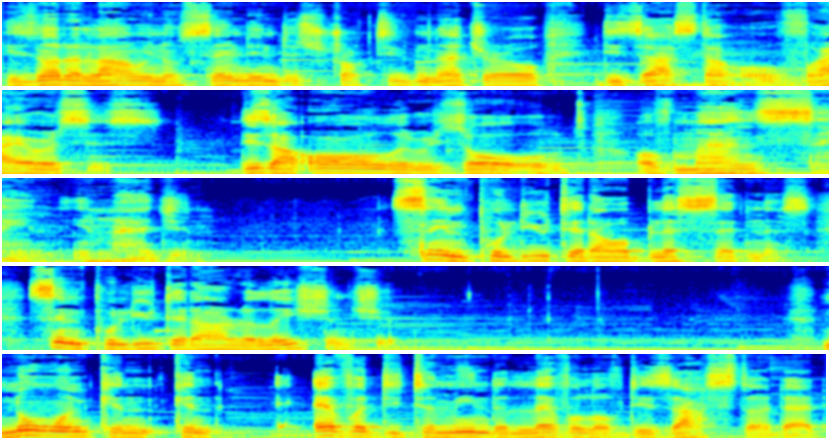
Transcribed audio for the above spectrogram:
He's not allowing or sending destructive natural disaster or viruses. These are all a result of man's sin. Imagine. Sin polluted our blessedness. Sin polluted our relationship. No one can, can ever determine the level of disaster that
